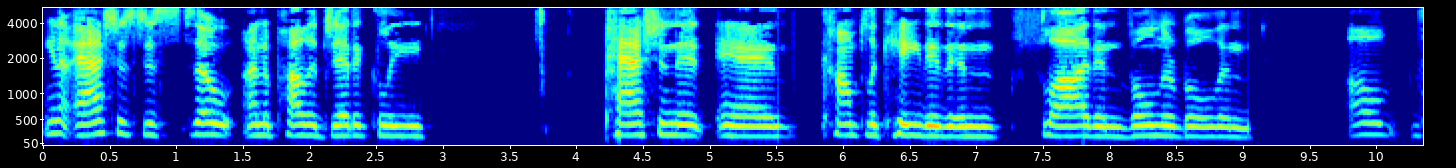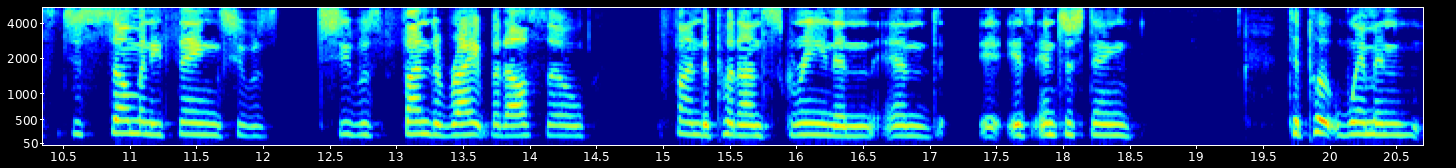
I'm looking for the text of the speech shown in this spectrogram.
you know Ash is just so unapologetically passionate and complicated and flawed and vulnerable and all just so many things. She was she was fun to write, but also fun to put on screen and and it's interesting to put women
